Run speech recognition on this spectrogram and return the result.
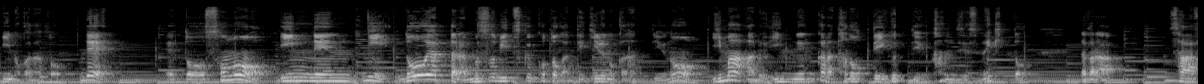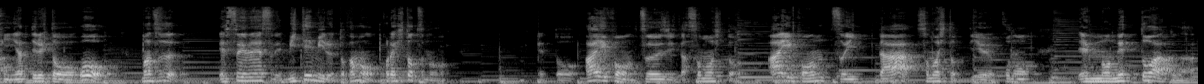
いいのかなと。でえっと、その因縁にどうやったら結びつくことができるのかなっていうのを今ある因縁から辿っていくっていう感じですね、きっと。だから、サーフィンやってる人を、まず SNS で見てみるとかも、これ一つの、えっと、iPhone 通じたその人、iPhone、Twitter、その人っていう、この縁のネットワークが、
